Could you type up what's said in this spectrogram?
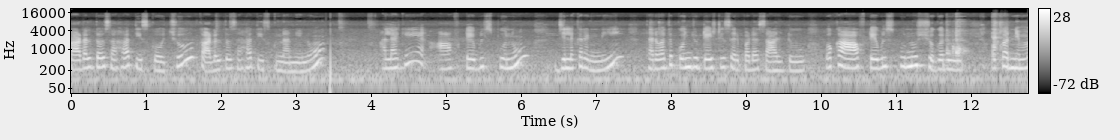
కాడలతో సహా తీసుకోవచ్చు. కాడలతో సహా తీసుకున్నాను నేను. అలాగే హాఫ్ టేబుల్ స్పూను జీలకర్ర అండి. తర్వాత కొంచెం టేస్ట్కి సరిపడా సాల్టు ఒక హాఫ్ టేబుల్ స్పూను షుగరు ఒక నిమ్మ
